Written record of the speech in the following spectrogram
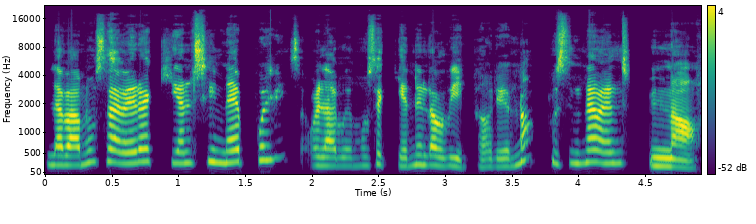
¿la vamos a ver aquí al Cinépolis o la vemos aquí en el auditorio? No, pues una vez. No.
